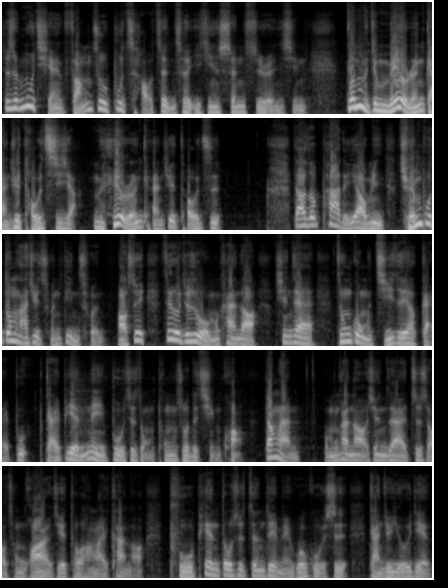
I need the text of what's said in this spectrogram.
就是目前房住不炒政策已经深植人心，根本就没有人敢去投机呀，没有人敢去投资。大家都怕得要命，全部都拿去存定存啊！所以这个就是我们看到现在中共急着要改不改变内部这种通缩的情况。当然，我们看到现在至少从华尔街投行来看哦，普遍都是针对美国股市感觉有一点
